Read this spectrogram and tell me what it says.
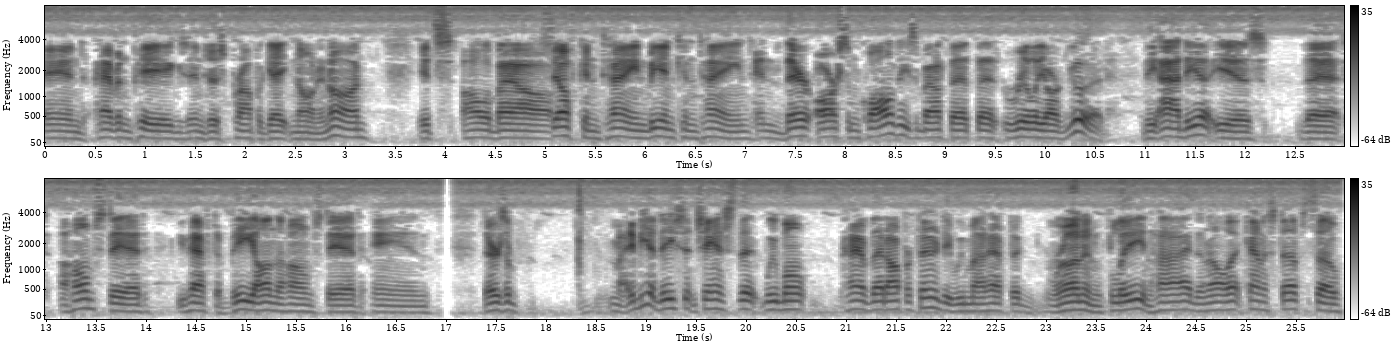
and having pigs and just propagating on and on. It's all about self-contained, being contained, and there are some qualities about that that really are good. The idea is that a homestead, you have to be on the homestead and there's a maybe a decent chance that we won't have that opportunity. We might have to run and flee and hide and all that kind of stuff. So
